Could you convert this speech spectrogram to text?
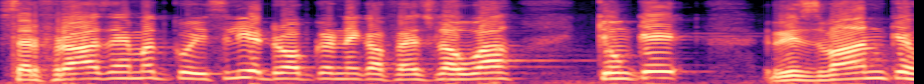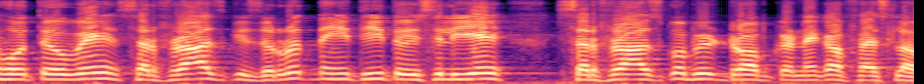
सरफराज अहमद को इसलिए ड्रॉप करने का फैसला हुआ क्योंकि रिजवान के होते हुए सरफराज की ज़रूरत नहीं थी तो इसलिए सरफराज को भी ड्रॉप करने का फैसला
